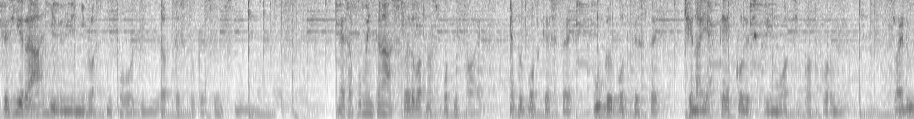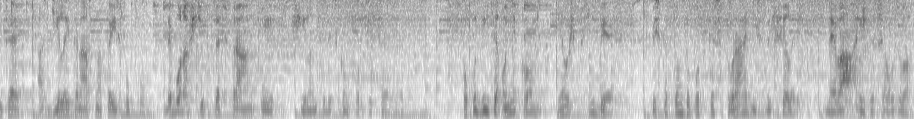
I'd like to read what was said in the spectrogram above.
kteří rádi vymění vlastní pohodlí za cestu ke svým snům. Nezapomeňte nás sledovat na Spotify, Apple podcastech, Google podcastech či na jakékoliv streamovací platformě. Sledujte a sdílejte nás na Facebooku nebo navštivte stránky šílencidiskomfortu.cz. Pokud víte o někom, jehož příběh byste v tomto podcastu rádi slyšeli, neváhejte se ozvat.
